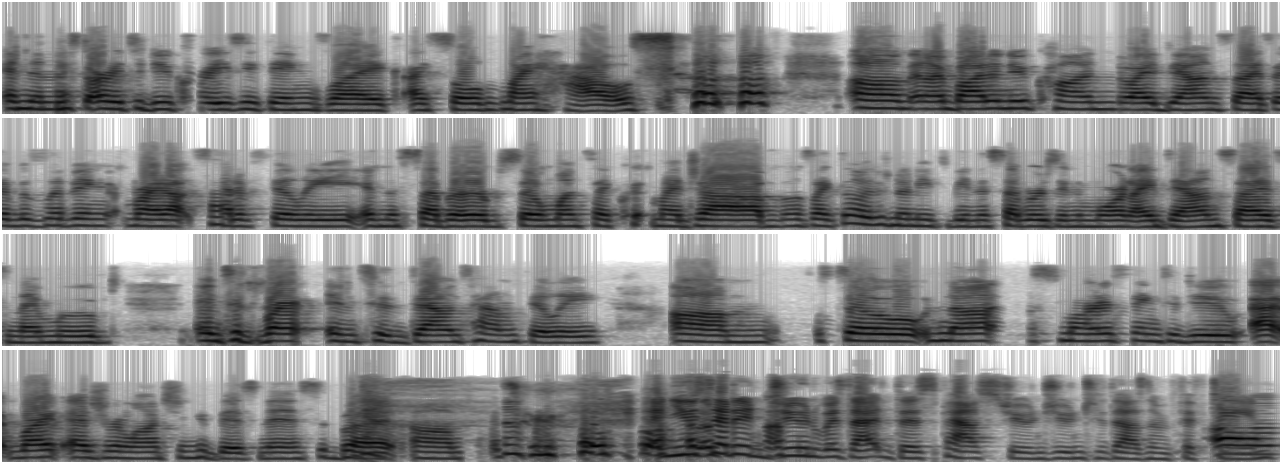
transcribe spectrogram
and then I started to do crazy things like I sold my house um, and I bought a new condo. I downsized. I was living right outside of Philly in the suburbs. So once I quit my job, I was like, oh, there's no need to be in the suburbs anymore. And I downsized and I moved into right into downtown Philly. Um, so not the smartest thing to do at right as you're launching a business, but um, and you said in June was that this past June, June 2015? Um,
